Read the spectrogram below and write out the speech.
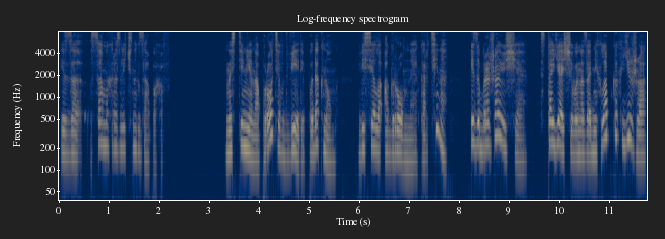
из-за самых различных запахов. На стене напротив двери под окном висела огромная картина, изображающая стоящего на задних лапках ежа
